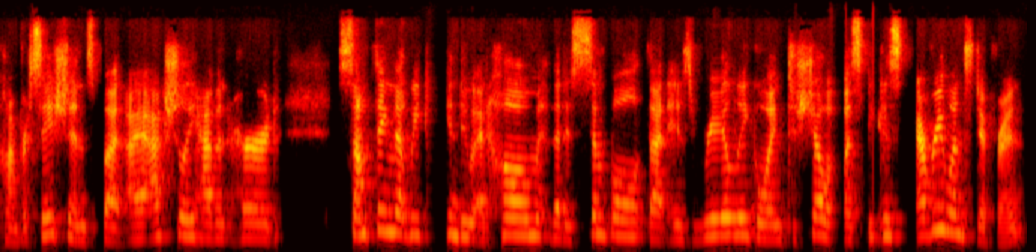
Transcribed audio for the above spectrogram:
conversations, but I actually haven't heard something that we can do at home that is simple, that is really going to show us because everyone's different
